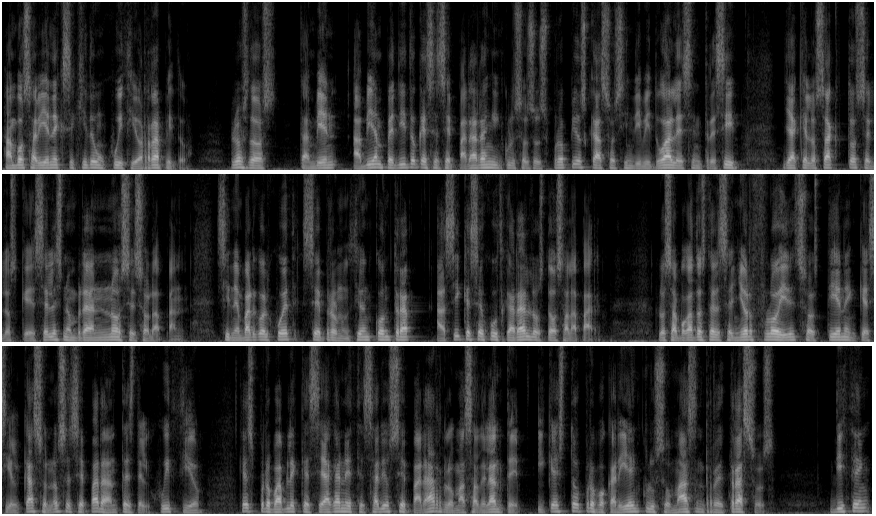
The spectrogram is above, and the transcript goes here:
Ambos habían exigido un juicio rápido. Los dos también habían pedido que se separaran incluso sus propios casos individuales entre sí, ya que los actos en los que se les nombra no se solapan. Sin embargo, el juez se pronunció en contra, así que se juzgarán los dos a la par. Los abogados del señor Floyd sostienen que si el caso no se separa antes del juicio, es probable que se haga necesario separarlo más adelante y que esto provocaría incluso más retrasos. Dicen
